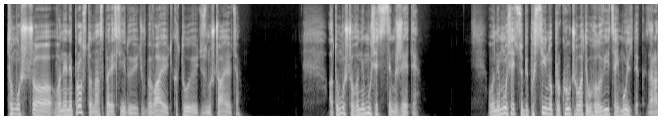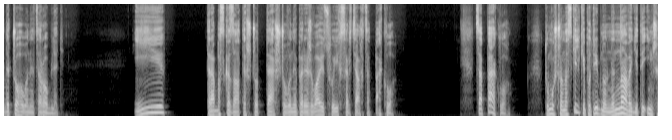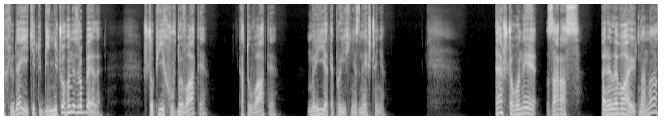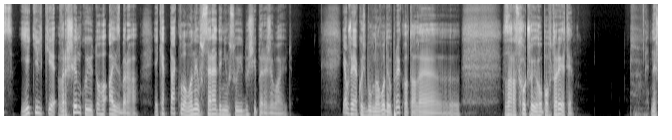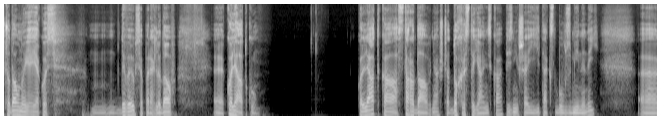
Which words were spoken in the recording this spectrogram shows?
Тому що вони не просто нас переслідують, вбивають, катують, знущаються, а тому, що вони мусять з цим жити. Вони мусять собі постійно прокручувати в голові цей мультик, заради чого вони це роблять. І треба сказати, що те, що вони переживають в своїх серцях, це пекло. Це пекло. Тому що наскільки потрібно ненавидіти інших людей, які тобі нічого не зробили, щоб їх вбивати, катувати, мріяти про їхнє знищення. Те, що вони зараз переливають на нас, є тільки вершинкою того айсберга, яке пекло вони всередині в своїй душі переживають. Я вже якось був наводив приклад, але зараз хочу його повторити. Нещодавно я якось дивився, переглядав колядку. Колядка стародавня, ще дохристиянська, пізніше її текст був змінений.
